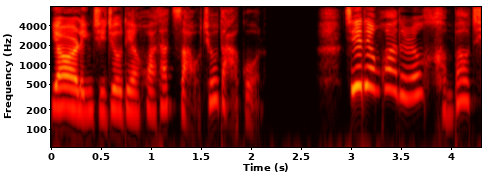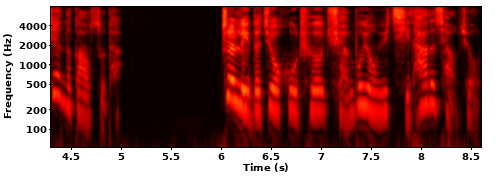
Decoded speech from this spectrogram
幺二零急救电话他早就打过了，接电话的人很抱歉的告诉他，这里的救护车全部用于其他的抢救了，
